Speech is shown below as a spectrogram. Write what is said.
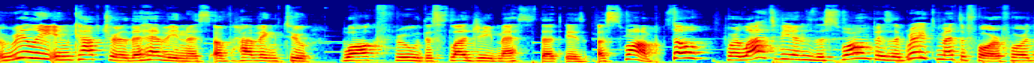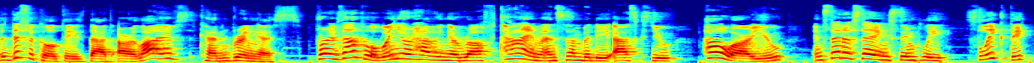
really encapture the heaviness of having to walk through the sludgy mess that is a swamp. So, for Latvians, the swamp is a great metaphor for the difficulties that our lives can bring us. For example, when you're having a rough time and somebody asks you, How are you? instead of saying simply slikti,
